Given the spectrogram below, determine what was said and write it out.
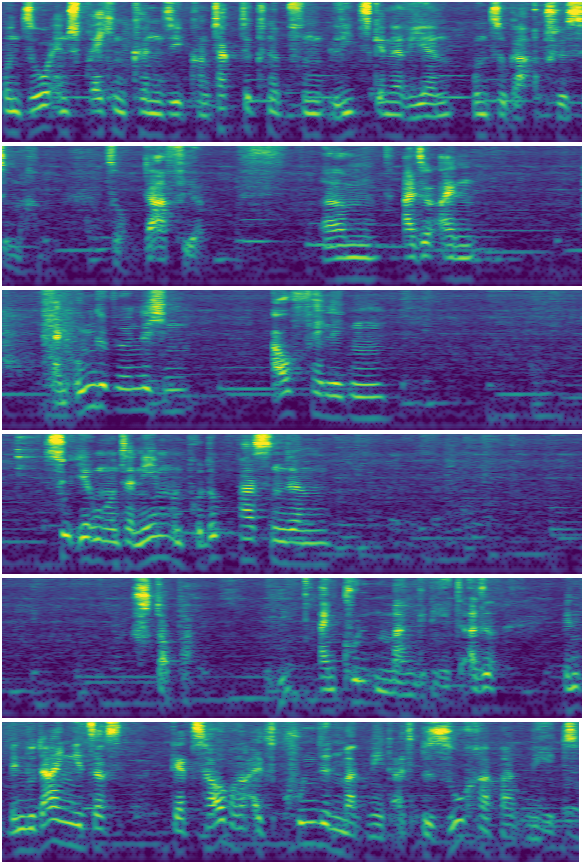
Und so entsprechend können sie Kontakte knüpfen, Leads generieren und sogar Abschlüsse machen. So, dafür. Ähm, also einen, einen ungewöhnlichen, auffälligen, zu ihrem Unternehmen und Produkt passenden Stopper. Mhm. Ein Kundenmagnet. Also wenn, wenn du dahin jetzt sagst, der Zauberer als Kundenmagnet, als Besuchermagnet,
